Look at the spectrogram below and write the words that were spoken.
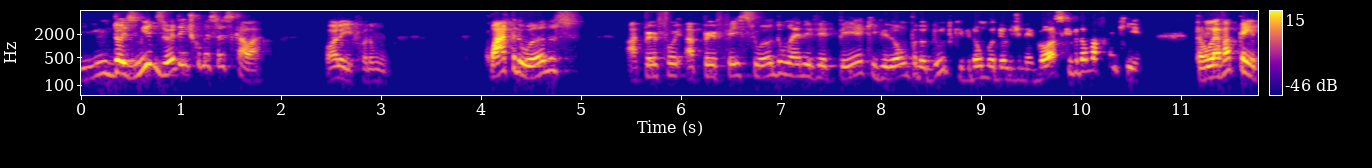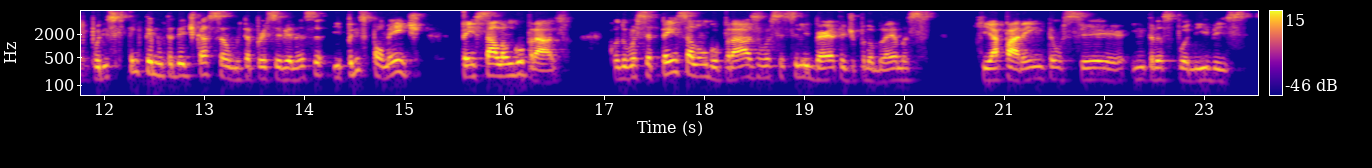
E em 2018 a gente começou a escalar. Olha aí, foram quatro anos aperfei aperfeiçoando um MVP que virou um produto, que virou um modelo de negócio, que virou uma franquia. Então leva tempo, por isso que tem que ter muita dedicação, muita perseverança e principalmente pensar a longo prazo. Quando você pensa a longo prazo, você se liberta de problemas que aparentam ser intransponíveis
